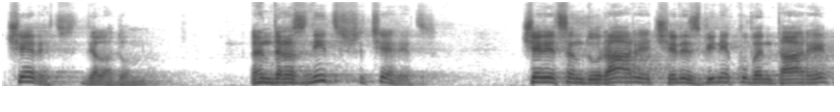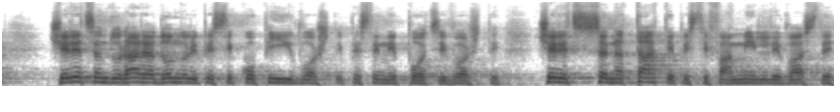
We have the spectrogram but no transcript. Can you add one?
cereți de la Domnul. Îndrăzniți și cereți. Cereți îndurare, cereți binecuvântare, cereți îndurarea Domnului peste copiii voștri, peste nepoții voștri, cereți sănătate peste familiile voastre,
